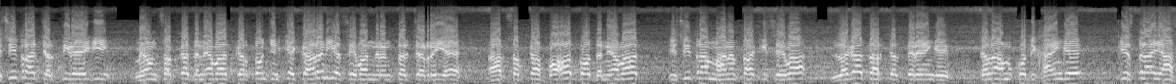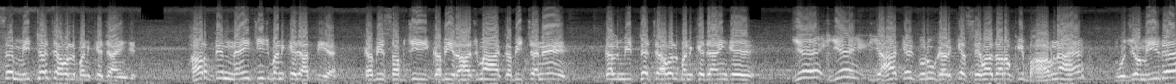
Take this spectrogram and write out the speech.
इसी तरह चलती रहेगी। मैं उन सबका धन्यवाद करता हूँ जिनके कारण यह सेवा निरंतर चल रही है। आप सबका बहुत बहुत धन्यवाद। इसी तरह मानवता की सेवा लगातार चलते रहेंगे। कल हमको दिखाएँगे किस तरह यहाँ से मीठे चावल बन के जाएँगे। हर दिन नई चीज़ बन के जाती है। कभी सब्ज़ी, कभी राजमा, कभी चने, कल मीठे चावल बन के जाएँगे। ये ये यहाँ के गुरु घर के सेवादारों की भावना है, मुझे उम्मीद है,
